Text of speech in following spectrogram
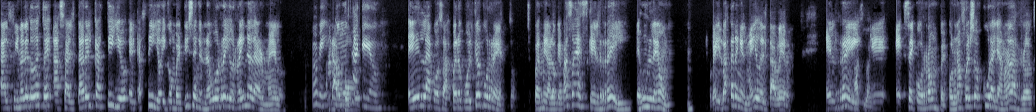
al final de todo esto es asaltar el castillo, el castillo y convertirse en el nuevo rey o reina de Armelo. Ok, como un saqueo. Es la cosa. Pero ¿por qué ocurre esto? Pues mira, lo que pasa es que el rey es un león. ¿ok? Él va a estar en el medio del tablero. El rey eh, eh, se corrompe por una fuerza oscura llamada Rot.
